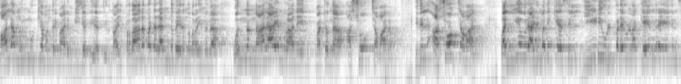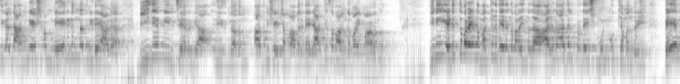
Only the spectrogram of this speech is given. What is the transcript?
പല മുൻ മുഖ്യമന്ത്രിമാരും ബി ജെ പിയിൽ എത്തിയിരുന്നു അതിൽ പ്രധാനപ്പെട്ട രണ്ടു പേരെന്ന് പറയുന്നത് ഒന്ന് നാരായൺ റാനയും മറ്റൊന്ന് അശോക് ചവാനുമാണ്. ഇതിൽ അശോക് ചവാൻ വലിയ ഒരു അഴിമതി കേസിൽ ഇ ഡി ഉൾപ്പെടെയുള്ള കേന്ദ്ര ഏജൻസികളുടെ അന്വേഷണം നേരിടുന്നതിനിടെയാണ് ബി ജെ പിയിൽ ചേരുക എന്നതും അതിനുശേഷം അവരുടെ രാജ്യസഭാ അംഗമായി മാറുന്നത്. ഇനി എടുത്തു പറയേണ്ട മറ്റൊരു പേരെന്ന് പറയുന്നത് അരുണാചൽ പ്രദേശ് മുൻ മുഖ്യമന്ത്രി പേമ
